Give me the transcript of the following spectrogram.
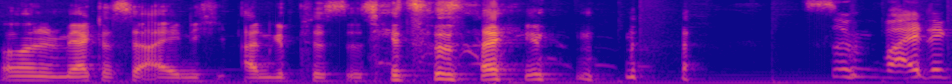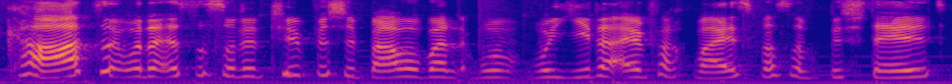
weil man merkt, dass er eigentlich angepisst ist, hier zu sein. Ist irgendwo eine Karte oder ist es so eine typische Bar, wo, man, wo, wo jeder einfach weiß, was er bestellt?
